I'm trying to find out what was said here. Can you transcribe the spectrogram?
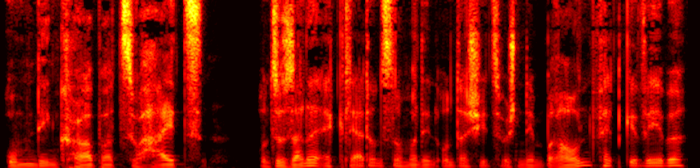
um den Körper zu heizen. Und Susanne erklärt uns nochmal den Unterschied zwischen dem braunen Fettgewebe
